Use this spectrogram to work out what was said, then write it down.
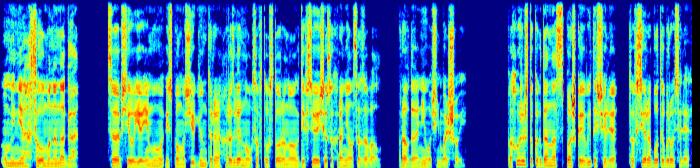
«У меня сломана нога!» Сообщил я ему и с помощью Гюнтера развернулся в ту сторону, где все еще сохранялся завал. Правда, не очень большой. Похоже, что когда нас с Пашкой вытащили, то все работы бросили.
